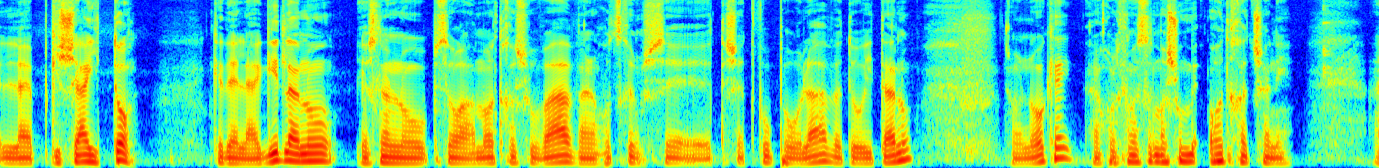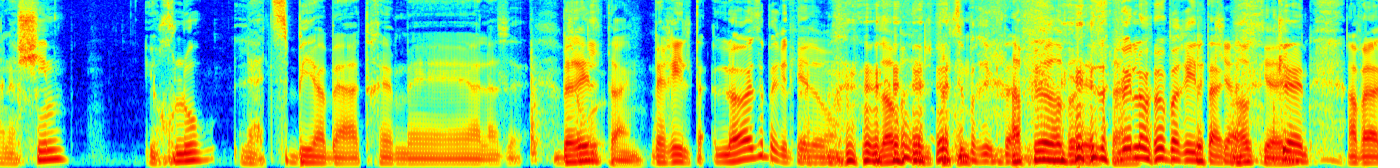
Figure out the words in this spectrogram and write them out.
לפגישה איתו, כדי להגיד לנו, יש לנו בשורה מאוד חשובה ואנחנו צריכים שתשתפו פעולה ותהיו איתנו. אמרנו, אוקיי, אנחנו הולכים לעשות משהו מאוד חדשני. אנשים יוכלו להצביע בעדכם אה, על הזה. בריל טיים. בריל טיים, לא איזה בריל טיים. כאילו, לא בריל זה טיים. אפילו לא בריל זה טיים. אפילו לא בריל טיים. כן. אוקיי. כן, אבל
